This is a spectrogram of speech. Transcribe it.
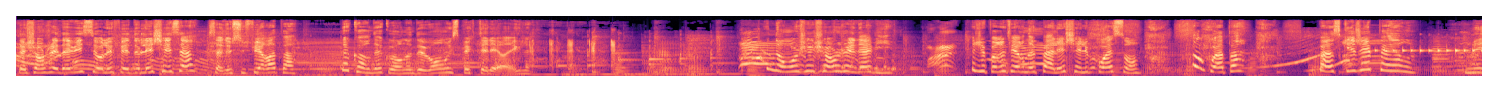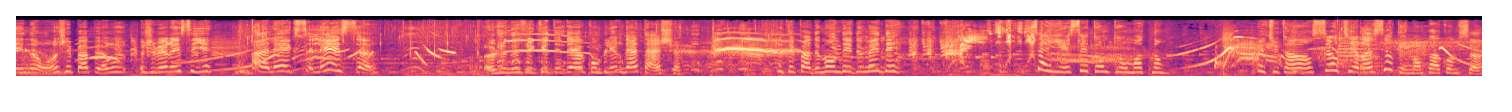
T'as changé d'avis sur le fait de lécher ça? Ça ne suffira pas. D'accord, d'accord, nous devons respecter les règles. J'ai changé d'avis. Je préfère ne pas lécher le poisson. Pourquoi pas? Parce que j'ai peur. Mais non, j'ai pas peur. Je vais réessayer. Alex, laisse Je ne fais que t'aider à accomplir des tâches. Je t'ai pas demandé de m'aider. Ça y est, c'est ton tour maintenant. Et tu t'en sortiras certainement pas comme ça.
